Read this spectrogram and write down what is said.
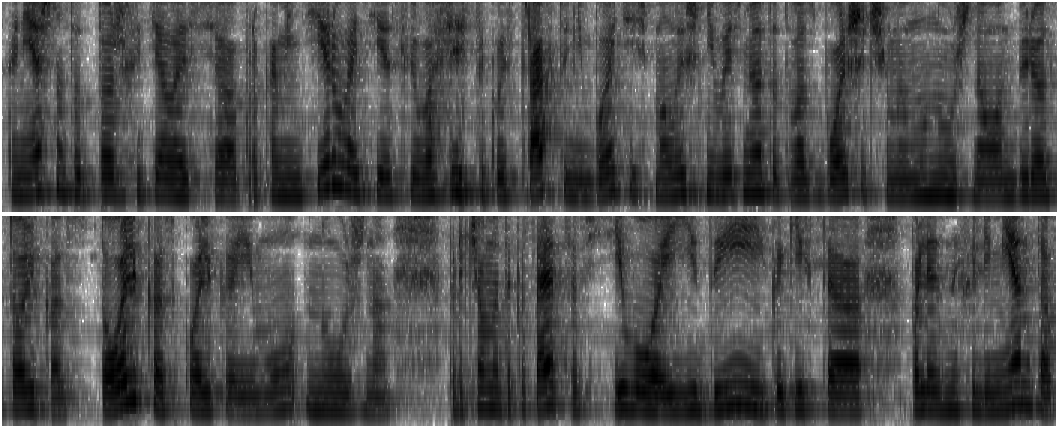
Конечно, тут тоже хотелось э, прокомментировать, если у вас есть такой страх, то не бойтесь, малыш не возьмет от вас больше, чем ему нужно. Он берет только столько, сколько ему нужно. Причем это касается всего, и еды, и каких-то полезных элементов,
